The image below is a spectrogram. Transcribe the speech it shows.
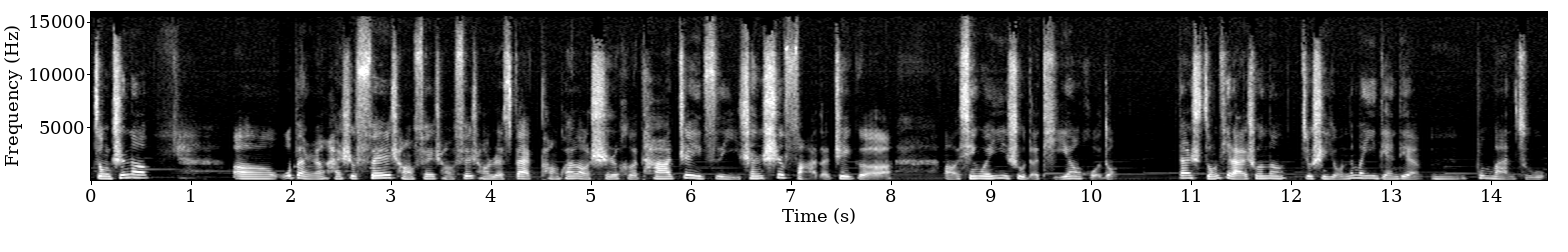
总之呢。呃，我本人还是非常非常非常 respect 庞宽老师和他这一次以身试法的这个呃行为艺术的体验活动，但是总体来说呢，就是有那么一点点嗯不满足。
